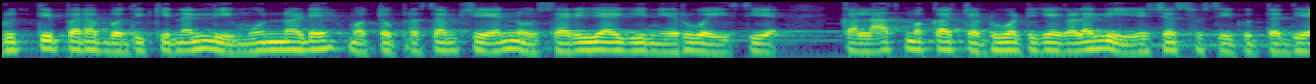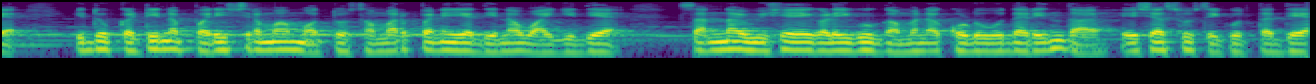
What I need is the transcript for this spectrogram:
ವೃತ್ತಿಪರ ಬದುಕಿನಲ್ಲಿ ಮುನ್ನಡೆ ಮತ್ತು ಪ್ರಶಂಸೆಯನ್ನು ಸರಿಯಾಗಿ ನಿರ್ವಹಿಸಿ ಕಲಾತ್ಮಕ ಚಟುವಟಿಕೆಗಳಲ್ಲಿ ಯಶಸ್ಸು ಸಿಗುತ್ತದೆ. ಇದು ಕಠಿಣ ಪರಿಶ್ರಮ ಮತ್ತು ಸಮರ್ಪಣೆಯ ದಿನವಾಗಿದೆ. ಸಣ್ಣ ವಿಷಯಗಳಿಗೂ ಗಮನ ಕೊಡುವುದರಿಂದ ಯಶಸ್ಸು ಸಿಗುತ್ತದೆ.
